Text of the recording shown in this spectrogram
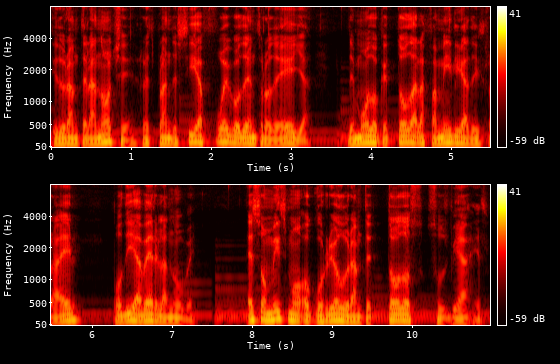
y durante la noche resplandecía fuego dentro de ella, de modo que toda la familia de Israel podía ver la nube. Eso mismo ocurrió durante todos sus viajes.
